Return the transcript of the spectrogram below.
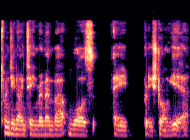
2019, remember, was a pretty strong year.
